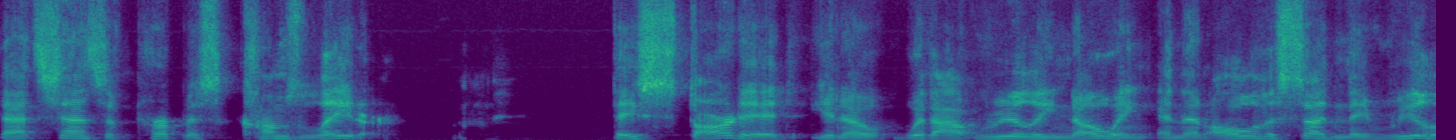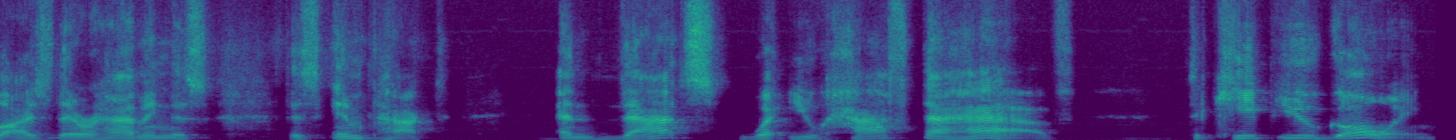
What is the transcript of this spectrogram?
that sense of purpose comes later. They started, you know, without really knowing, and then all of a sudden they realized they were having this this impact, and that's what you have to have to keep you going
